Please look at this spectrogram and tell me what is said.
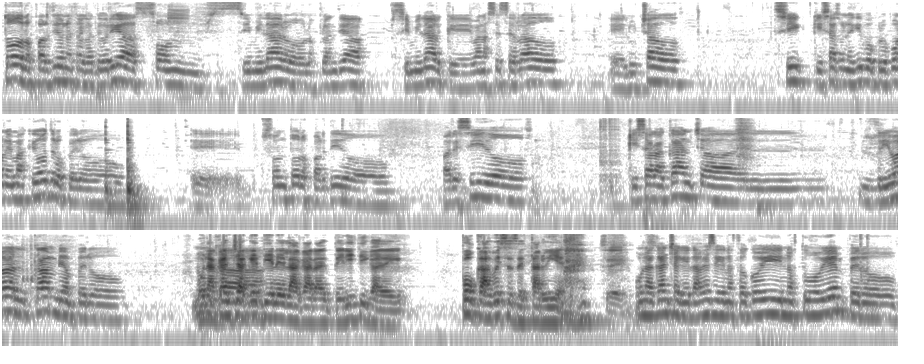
todos los partidos de nuestra categoría son similar o los plantea similar, que van a ser cerrados, eh, luchados. Sí, quizás un equipo propone más que otro, pero eh, son todos los partidos parecidos. Quizá la cancha, el, el rival cambian, pero... Una cancha que tiene la característica de pocas veces estar bien. Sí. Una cancha que las veces que nos tocó ir no estuvo bien, pero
